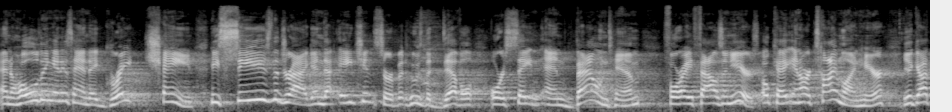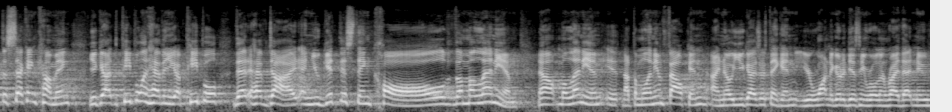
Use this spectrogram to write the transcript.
and holding in his hand a great chain. He seized the dragon, that ancient serpent, who's the devil or Satan, and bound him for a thousand years. Okay, in our timeline here, you got the second coming, you got the people in heaven, you got people that have died, and you get this thing called the millennium. Now, millennium is not the Millennium Falcon. I know you guys are thinking you're wanting to go to Disney World and ride that new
